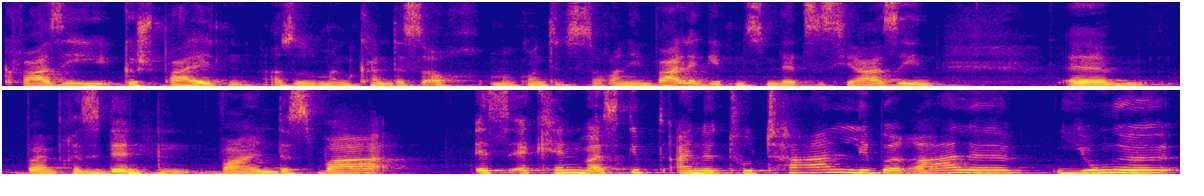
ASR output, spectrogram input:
quasi gespalten. Also man kann das auch, man konnte das auch an den Wahlergebnissen letztes Jahr sehen, ähm, beim Präsidentenwahlen. Das war, es erkennbar. Es gibt eine total liberale, junge,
